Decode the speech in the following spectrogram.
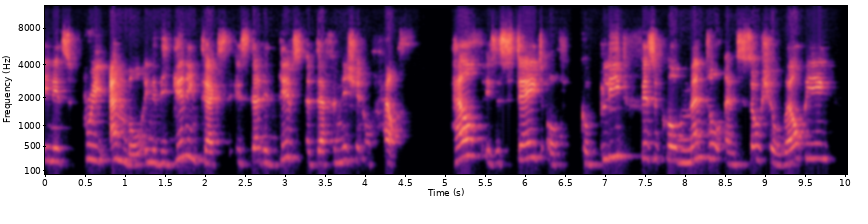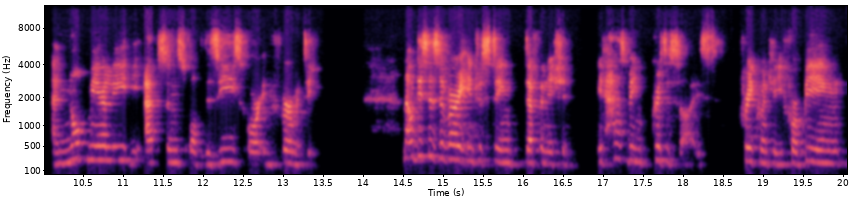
in its preamble, in the beginning text, is that it gives a definition of health. Health is a state of complete physical, mental, and social well-being, and not merely the absence of disease or infirmity. Now, this is a very interesting definition. It has been criticized frequently for being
